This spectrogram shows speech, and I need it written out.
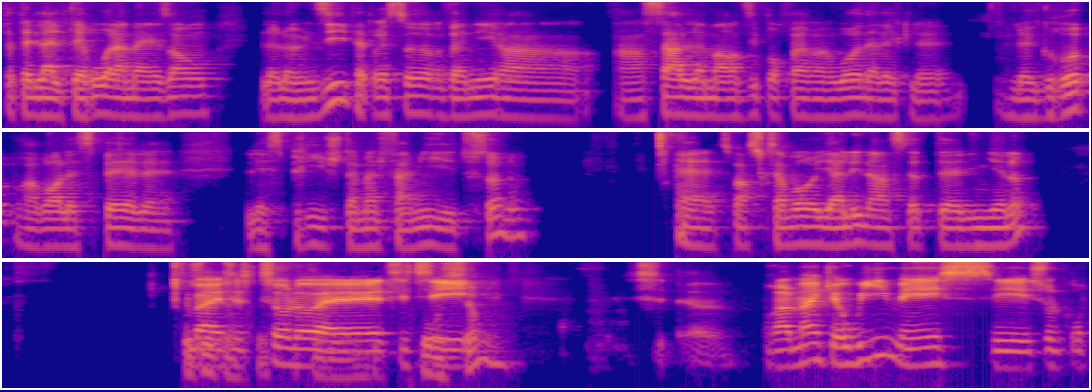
peut-être de l'altéro à la maison, le lundi, puis après ça, revenir en, salle le mardi pour faire un WOD avec le, groupe, pour avoir l'aspect, l'esprit justement de famille et tout ça. Euh, tu penses que ça va y aller dans cette euh, ligne-là? Ben, c'est ça, là. Euh, probablement que oui, mais c'est sur le court,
